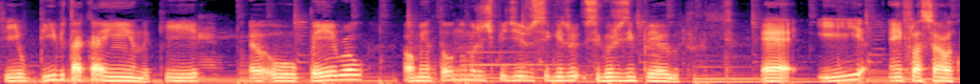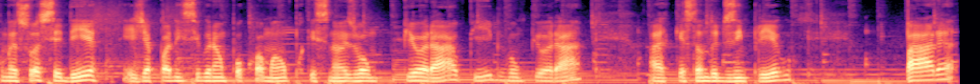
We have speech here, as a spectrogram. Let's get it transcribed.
que o PIB está caindo, que é, o payroll aumentou o número de pedidos de seguro-desemprego, é, e a inflação ela começou a ceder, eles já podem segurar um pouco a mão, porque senão eles vão piorar o PIB, vão piorar a questão do desemprego para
